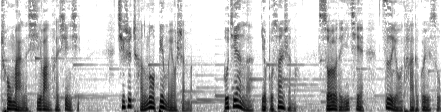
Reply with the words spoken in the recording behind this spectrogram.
充满了希望和信心。其实承诺并没有什么，不见了也不算什么。所有的一切自有它的归宿，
